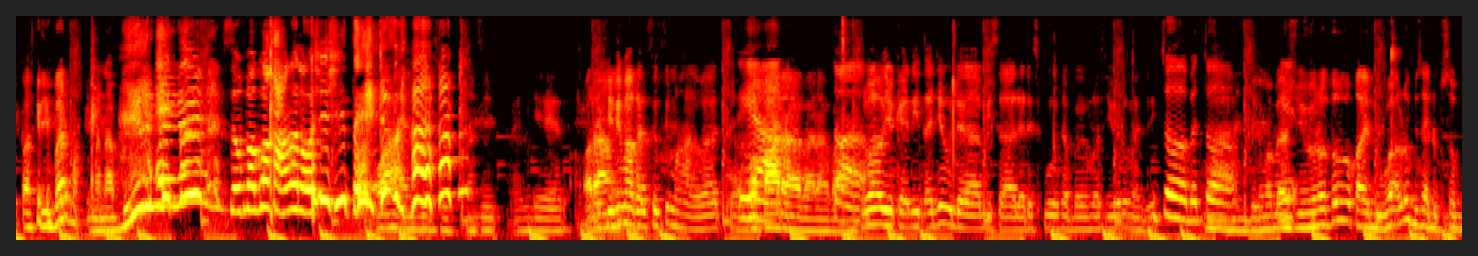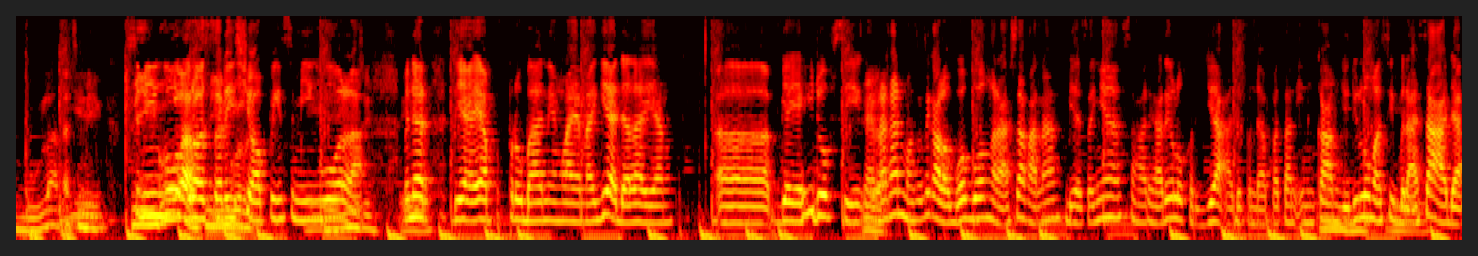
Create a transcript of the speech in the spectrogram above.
pas di bar mana birnya Eh, tapi sumpah gue kangen loh sushi teh. wah anjir, nasi Anjir. Orang- Di sini makan sushi mahal banget. coy. Iya. oh, parah parah parah Betul. Well, you can eat aja udah bisa dari 10 sampai 15 euro gak sih? Betul, betul. Wah, anjir 15 euro tuh kali dua lu bisa hidup sebulan eh seminggu seminggu lah, grocery seminggu lah. shopping seminggu Iya lah sih. bener ya ya perubahan yang lain lagi adalah yang eh, biaya hidup sih karena Iya. kan maksudnya kalau gue gue ngerasa karena biasanya sehari-hari lo kerja ada pendapatan income jadi lo masih berasa ada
